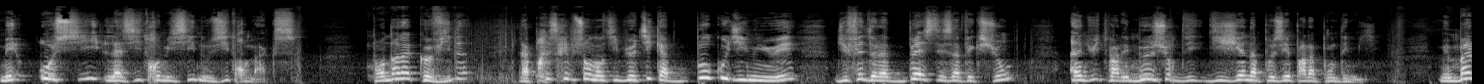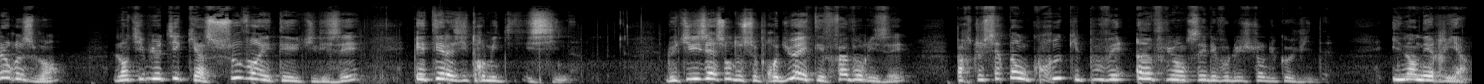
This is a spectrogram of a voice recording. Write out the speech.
mais aussi l'azithromycine ou zitromax. Pendant la Covid, la prescription d'antibiotiques a beaucoup diminué du fait de la baisse des infections induite par les mesures d'hygiène imposées par la pandémie. Mais malheureusement, l'antibiotique qui a souvent été utilisé était l'azithromycine. L'utilisation de ce produit a été favorisée parce que certains ont cru qu'il pouvait influencer l'évolution du Covid. Il n'en est rien.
